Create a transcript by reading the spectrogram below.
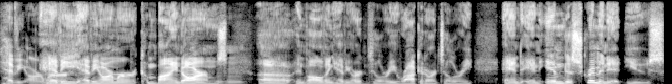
Heavy armor. heavy heavy armor combined arms uh, involving heavy artillery, rocket artillery, and an indiscriminate use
